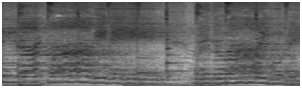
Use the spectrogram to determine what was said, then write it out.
എന്നാത്മാവിനെ മൃദുവായി മുറി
